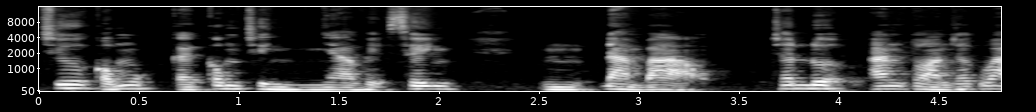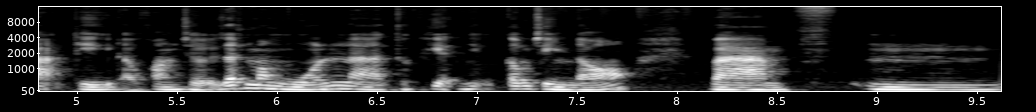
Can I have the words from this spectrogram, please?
chưa có một cái công trình nhà vệ sinh, ừ, đảm bảo chất lượng an toàn cho các bạn thì Đạo Khoảng Trời rất mong muốn là thực hiện những công trình đó. Và, um,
